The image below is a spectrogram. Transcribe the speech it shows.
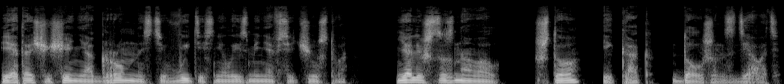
И это ощущение огромности вытеснило из меня все чувства. Я лишь сознавал, что и как должен сделать.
